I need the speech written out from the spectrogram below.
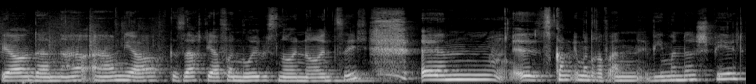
Ja, und dann haben die auch gesagt, ja, von 0 bis 99. Ähm, es kommt immer darauf an, wie man das spielt.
